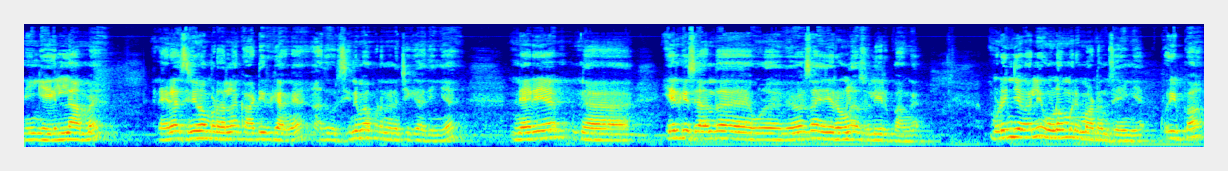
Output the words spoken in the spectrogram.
நீங்கள் இல்லாமல் நிறையா சினிமா படம்லாம் காட்டியிருக்காங்க. அது ஒரு சினிமா படம் நினச்சிக்காதீங்க. நிறைய இயற்கை சார்ந்த விவசாயம் செய்கிறவங்களாம் சொல்லியிருப்பாங்க. முடிஞ்ச வரையும் உணவுமுறை மாற்றம் செய்யுங்க. குறிப்பாக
